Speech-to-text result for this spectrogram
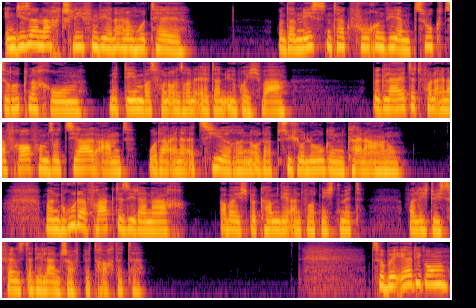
In dieser Nacht schliefen wir in einem Hotel, und am nächsten Tag fuhren wir im Zug zurück nach Rom mit dem, was von unseren Eltern übrig war, begleitet von einer Frau vom Sozialamt oder einer Erzieherin oder Psychologin, keine Ahnung. Mein Bruder fragte sie danach, aber ich bekam die Antwort nicht mit, weil ich durchs Fenster die Landschaft betrachtete. Zur Beerdigung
